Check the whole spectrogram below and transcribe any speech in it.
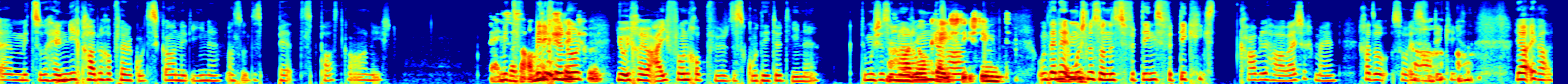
ähm, mit so Handy-Kabelkopfhörer geht das gar nicht rein. Also das, das passt gar nicht. Mit- das weil ich ja nur-. Ja, ich habe ja iPhone-Kopfhörer, das geht nicht dort rein. Du musst ja so Aha, eine ja, okay, haben. sti- stimmt. Und dann Mhm. musst du noch so ein Verdings Verdickungskabel haben, weißt du, ich meine. Ich habe so ein Ah, Verdickungs... ah. Ja, egal.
